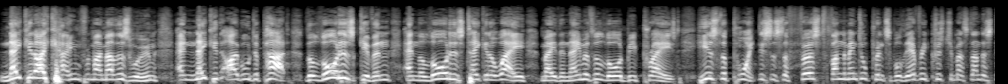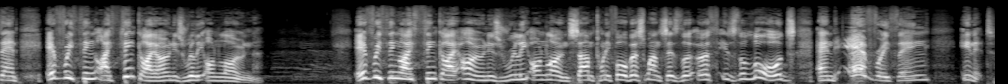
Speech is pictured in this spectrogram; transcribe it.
Naked I came from my mother's womb, and naked I will depart. The Lord has given, and the Lord has taken away. May the name of the Lord be praised. Here's the point this is the first fundamental principle that every Christian must understand. Everything I think I own is really on loan. Everything I think I own is really on loan. Psalm 24, verse 1 says, The earth is the Lord's and everything in it.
